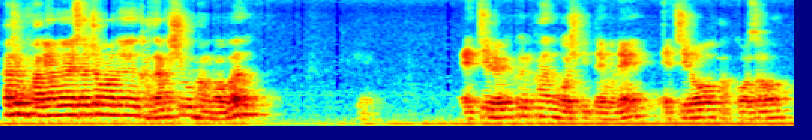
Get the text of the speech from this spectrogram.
하중 방향을 설정하는 가장 쉬운 방법은 엣지를 클릭하는 것이기 때문에 엣지로 바꿔서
